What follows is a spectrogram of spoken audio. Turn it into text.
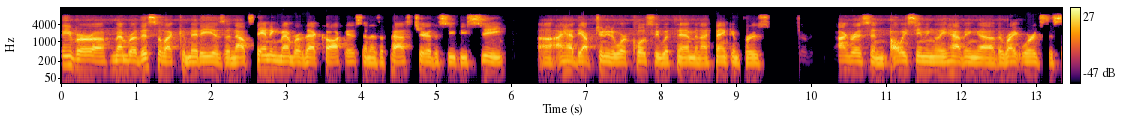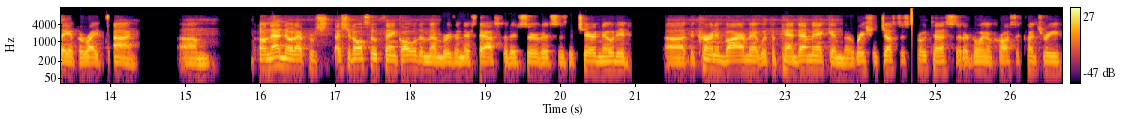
Cleaver, a member of this select committee, is an outstanding member of that caucus, and as a past chair of the CBC, uh, I had the opportunity to work closely with him, and I thank him for his service in Congress and always seemingly having uh, the right words to say at the right time. Um, but on that note, I, I, should also thank all of the members and their staffs for their service. As the chair noted, uh, the current environment with the pandemic and the racial justice protests that are going across the country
